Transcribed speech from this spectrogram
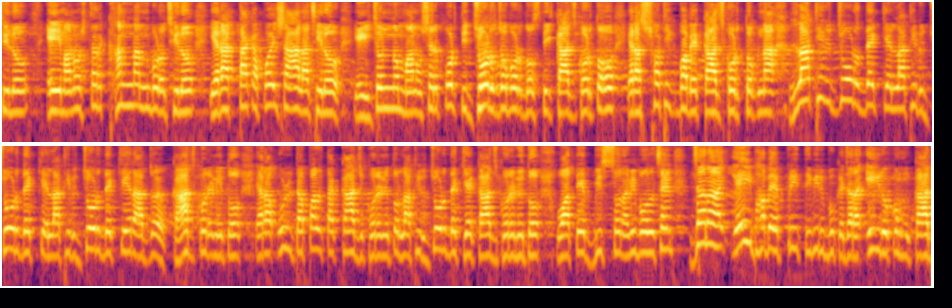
ছিল, এই মানুষটার খানদান বড় ছিল, এরা টাকা পয়সা আলা ছিল। এই জন্য মানুষের প্রতি জোর জবরদস্তি কাজ করত, এরা সঠিকভাবে কাজ করত না। লাঠির জোর দেখে, লাঠির জোর দেখে, লাঠির জোর দেখে এরা কাজ করে নিত। এরা উল্টা পাল্টা কাজ করে নিত, লাঠির জোর দেখে কাজ করে নিত। ওয়াতে বিশ্বনবী বলছেন, যারা এইভাবে পৃথিবীর বুকে যারা এই রকম কাজ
